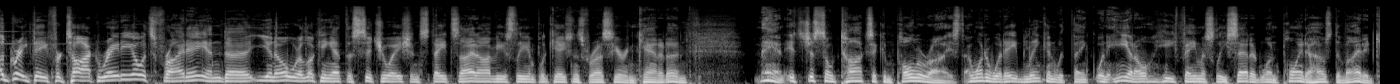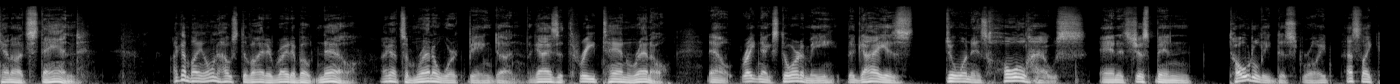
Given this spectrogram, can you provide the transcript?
A great day for talk radio. It's Friday, and uh, you know we're looking at the situation stateside. Obviously, implications for us here in Canada, and man, it's just so toxic and polarized. I wonder what Abe Lincoln would think when he, you know, he famously said at one point, "A house divided cannot stand." I got my own house divided right about now. I got some reno work being done. The guy's at three ten reno. Now, right next door to me, the guy is doing his whole house, and it's just been totally destroyed. That's like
